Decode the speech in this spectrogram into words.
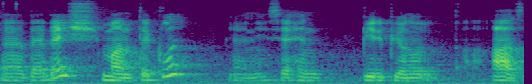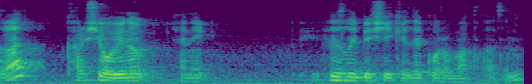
Ee, B5 mantıklı. Yani sehin bir piyonu az var. Karşı oyunu yani hızlı bir şekilde korumak lazım.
